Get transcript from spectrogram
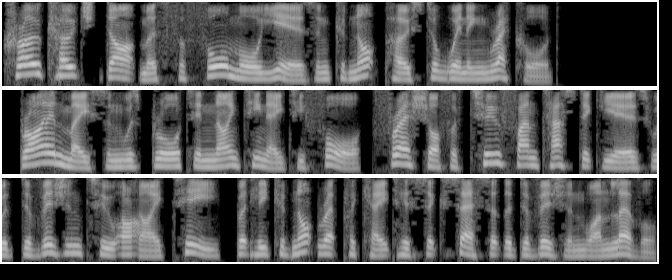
Crowe coached Dartmouth for four more years and could not post a winning record. Brian Mason was brought in 1984, fresh off of two fantastic years with Division II RIT, but he could not replicate his success at the Division I level.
